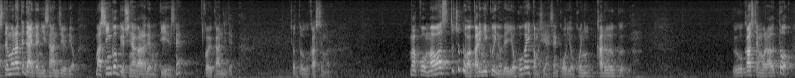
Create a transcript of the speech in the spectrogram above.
してもらって大体2 3 0秒。まあ深呼吸しながらでもいいですね。こういう感じで。ちょっと動かしてもらう。まあこう回すとちょっと分かりにくいので横がいいかもしれないですね。こう横に軽く。動かしてもらうと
